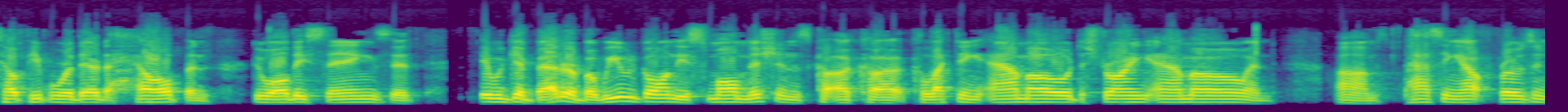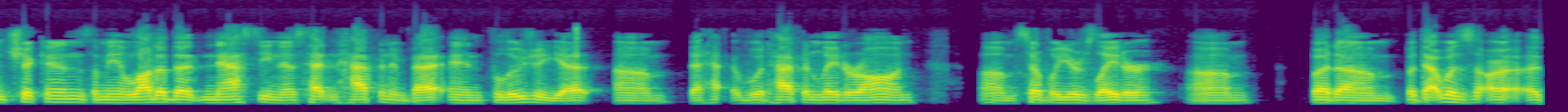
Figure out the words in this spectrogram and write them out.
tell people we're there to help and do all these things. It it would get better, but we would go on these small missions, co- uh, co- collecting ammo, destroying ammo, and um, passing out frozen chickens. I mean, a lot of the nastiness hadn't happened in ba- in Fallujah yet. Um, that ha- would happen later on, um, several years later. Um, but um, but that was our, uh,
